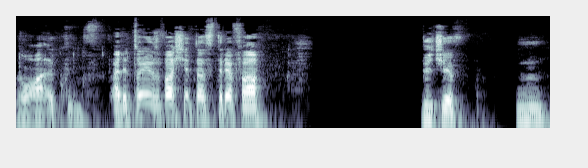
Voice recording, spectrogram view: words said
No ale, ale to jest właśnie ta strefa. Wiecie. mm,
